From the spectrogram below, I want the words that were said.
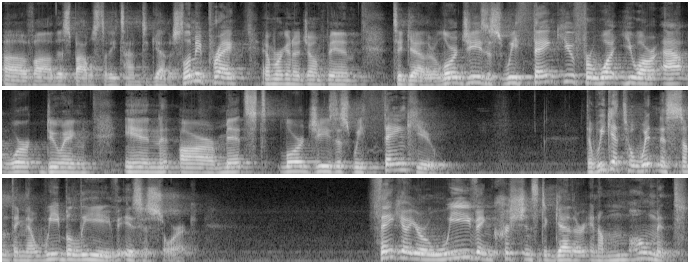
of uh, this Bible study time together. So let me pray, and we're going to jump in together. Lord Jesus, we thank you for what you are at work doing in our midst. Lord Jesus, we thank you that we get to witness something that we believe is historic. Thank you you're weaving Christians together in a moment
